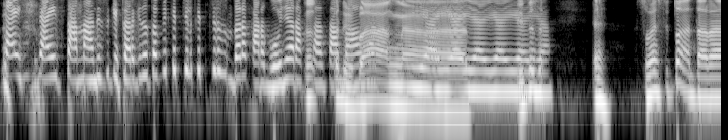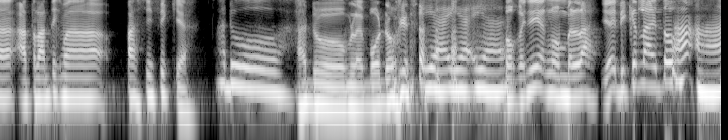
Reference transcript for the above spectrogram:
ngais-ngais tanah di sekitar gitu tapi kecil-kecil sementara kargonya raksasa Gede banget. banget. Iya iya iya iya iya. itu iya. eh Suez itu antara Atlantik sama Pasifik ya? Aduh. Aduh, mulai bodoh gitu. Iya iya iya. Pokoknya yang membelah, ya dikit lah itu. Ah, ah,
